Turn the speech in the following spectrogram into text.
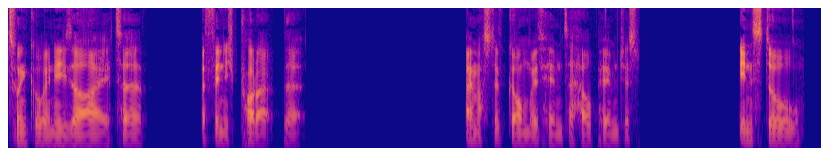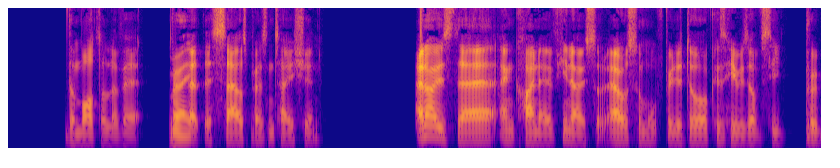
twinkle in his eye to a finished product that I must have gone with him to help him just install the model of it right. at this sales presentation. And I was there and kind of, you know, sort of Errolson walked through the door because he was obviously pre-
